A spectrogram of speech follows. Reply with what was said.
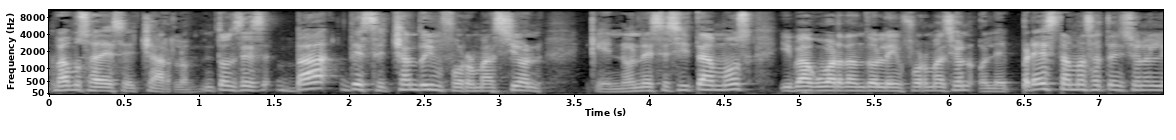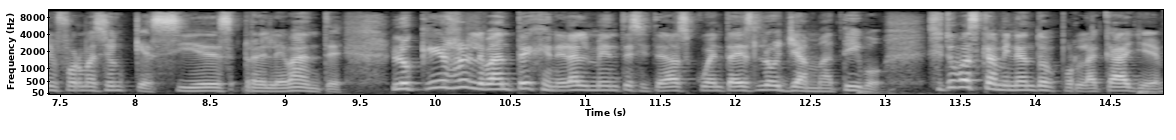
vamos a desecharlo. Entonces va desechando información que no necesitamos y va guardando la información o le presta más atención a la información que sí es relevante. Lo que es relevante generalmente, si te das cuenta, es lo llamativo. Si tú vas caminando por la calle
